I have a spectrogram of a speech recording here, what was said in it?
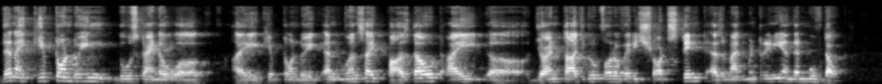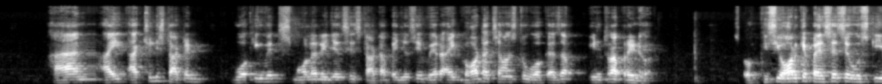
then i kept on doing those kind of work I kept on doing, and once I passed out, I uh, joined Taj Group for a very short stint as a management trainee, and then moved out. And I actually started working with smaller agency, startup agency, where I got a chance to work as an intrapreneur. तो किसी और के पैसे से उसकी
